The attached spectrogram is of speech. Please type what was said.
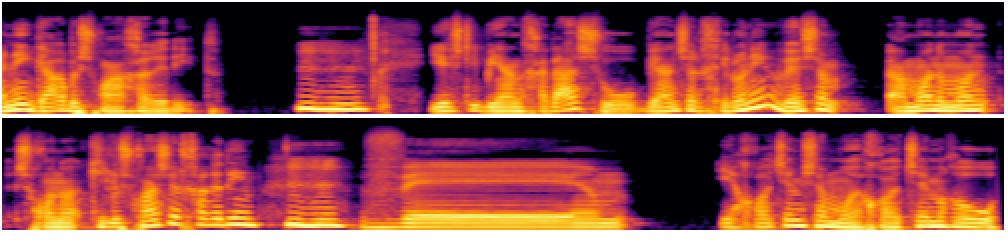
אני גר בשכונה חרדית. מהמם, יש לי בניין חדש שהוא בניין של חילונים, ויש שם המון המון שכונות, כאילו שכונה של חרדים. מהמם. ויכול להיות שהם שמעו, יכול להיות שהם ראו.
